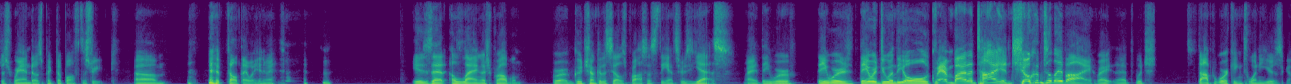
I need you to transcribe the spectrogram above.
just randos picked up off the street. Um, it felt that way anyway. Hmm. Is that a language problem for a good chunk of the sales process? The answer is yes. Right? They were they were they were doing the old grab them by the tie and choke them till they buy. Right? That which stopped working 20 years ago.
